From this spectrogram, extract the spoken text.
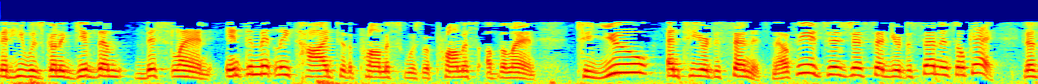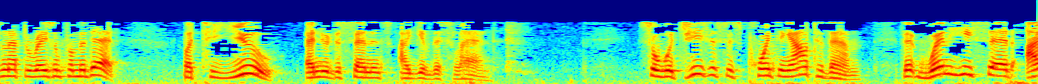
that He was going to give them this land. Intimately tied to the promise was the promise of the land. To you and to your descendants. Now, if He had just said your descendants, okay. He doesn't have to raise them from the dead. But to you and your descendants, I give this land. So what Jesus is pointing out to them that when he said, I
